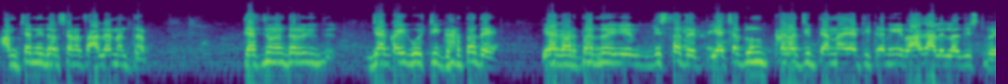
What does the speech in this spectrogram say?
आमच्या निदर्शनास आल्यानंतर त्याच्यानंतर ज्या काही गोष्टी घडतात आहे या घडतात दिसतात आहेत. याच्यातून कदाचित त्यांना या ठिकाणी राग आलेला दिसतोय.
